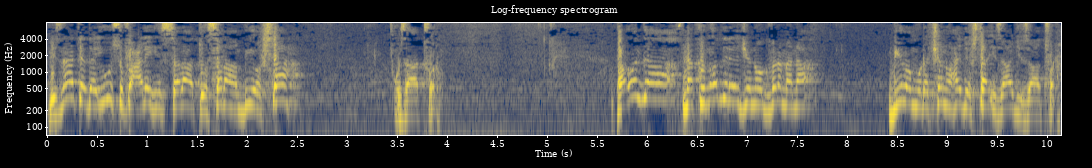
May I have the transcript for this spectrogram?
Vi znate da Jusuf alaihi salatu wasalam bio šta? U zatvoru. Pa onda, nakon određenog vremena, bilo mu rečeno, hajde šta, izađi zatvora.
